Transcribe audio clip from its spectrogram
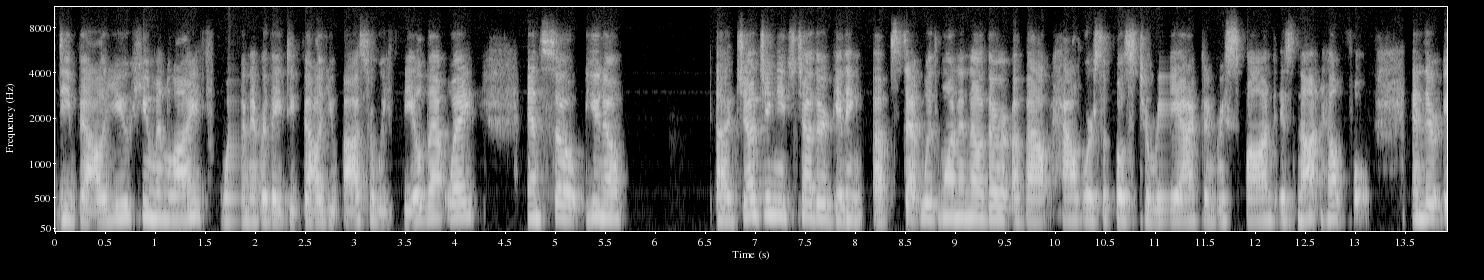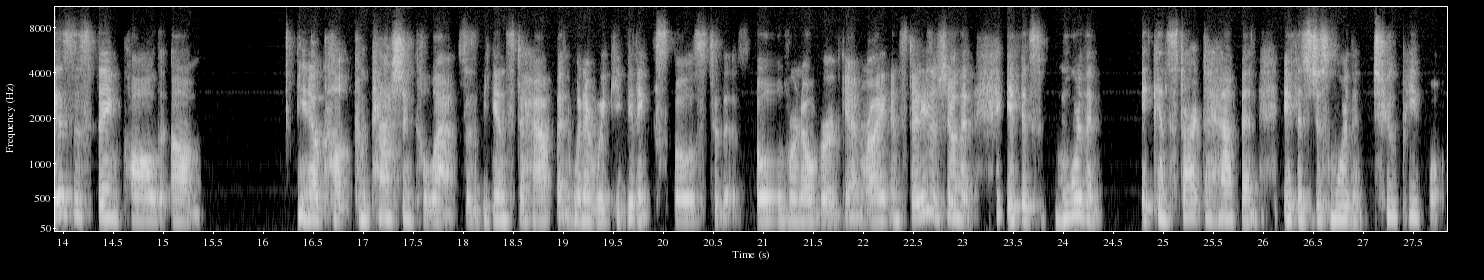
devalue human life whenever they devalue us or we feel that way and so you know uh, judging each other, getting upset with one another about how we're supposed to react and respond is not helpful. And there is this thing called, um, you know, co- compassion collapse as it begins to happen whenever we keep getting exposed to this over and over again, right? And studies have shown that if it's more than it can start to happen if it's just more than two people.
